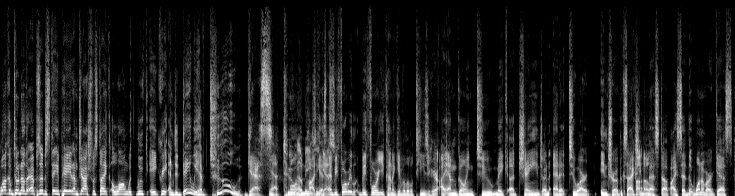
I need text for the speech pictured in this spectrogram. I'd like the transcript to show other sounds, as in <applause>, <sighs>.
Welcome to another episode of Stay Paid. I'm Joshua Stike along with Luke Acree, and today we have two guests. Yeah, two on the amazing podcast. guests. And before we before you kind of give a little teaser here, I am going to make a change, an edit to our intro because I actually Uh-oh. messed up. I said that one of our guests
